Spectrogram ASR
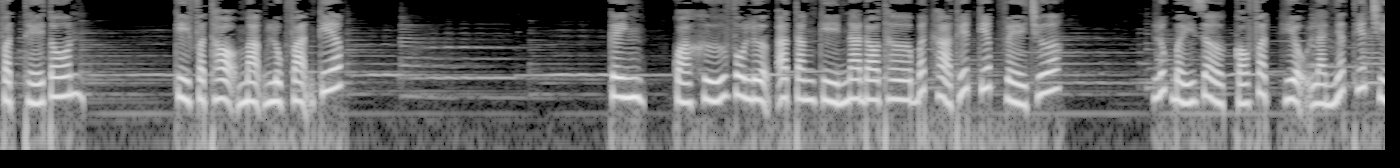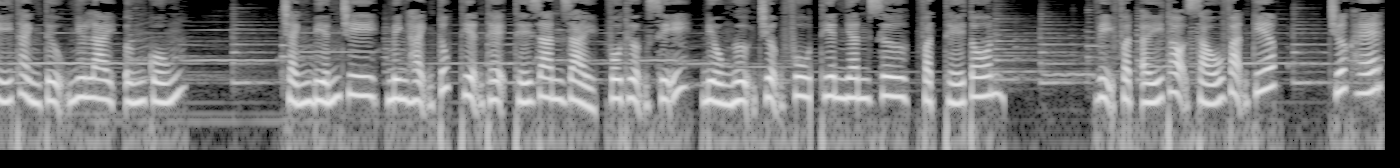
Phật Thế Tôn. Kỳ Phật thọ mạng lục vạn kiếp. Kinh quá khứ vô lượng A Tăng Kỳ Na Đo Thơ bất khả thuyết kiếp về trước. Lúc bấy giờ, có Phật hiệu là nhất thiết trí thành tựu như lai, ứng cúng. Tránh biến chi, minh hạnh túc thiện thệ, thế gian giải, vô thượng sĩ, điều ngự trượng phu, thiên nhân sư, Phật Thế Tôn. Vị Phật ấy thọ sáu vạn kiếp. Trước hết,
